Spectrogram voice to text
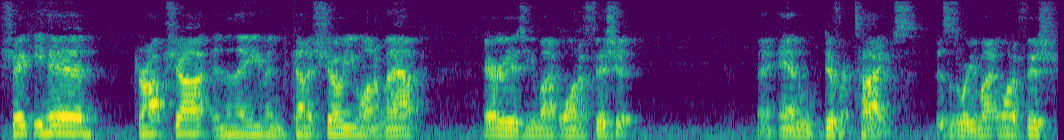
shaky head, drop shot, and then they even kind of show you on a map areas you might want to fish it and different types. This is where you might want to fish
